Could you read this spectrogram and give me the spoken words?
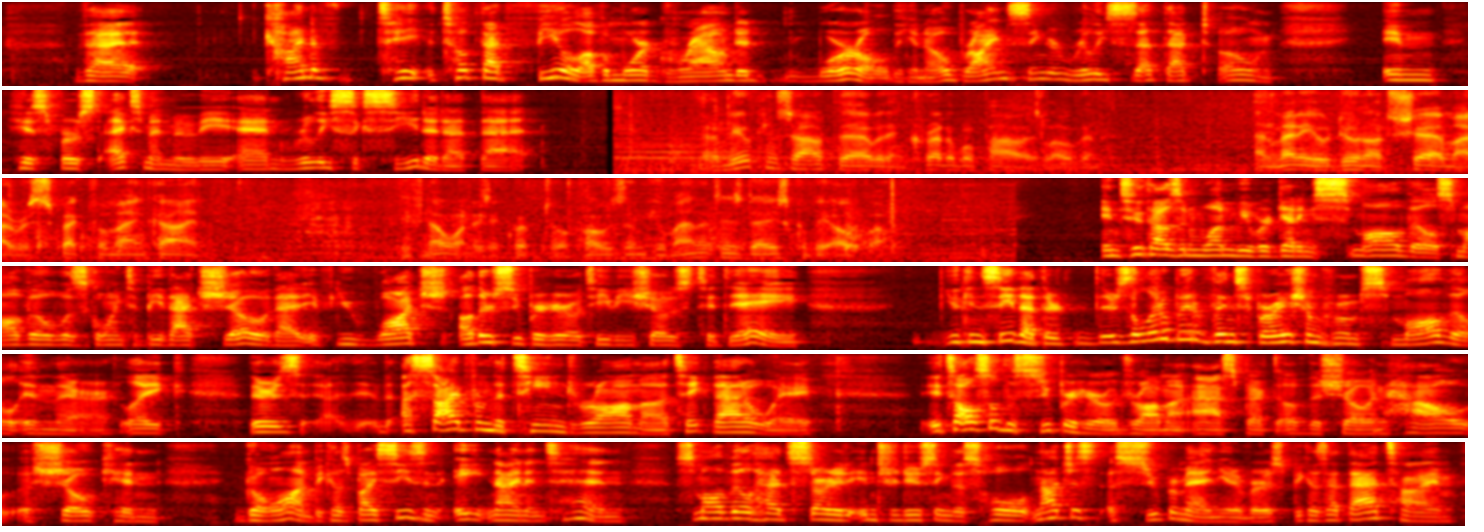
that kind of t- took that feel of a more grounded world. You know, Bryan Singer really set that tone in his first X Men movie and really succeeded at that. There are mutants out there with incredible powers, Logan, and many who do not share my respect for mankind. If no one is equipped to oppose them, humanity's days could be over. In 2001, we were getting Smallville. Smallville was going to be that show that if you watch other superhero TV shows today, you can see that there there's a little bit of inspiration from Smallville in there. Like there's aside from the teen drama, take that away. It's also the superhero drama aspect of the show and how a show can go on because by season 8, 9 and 10, Smallville had started introducing this whole not just a Superman universe because at that time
